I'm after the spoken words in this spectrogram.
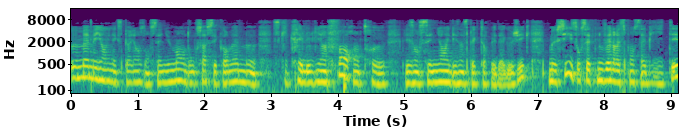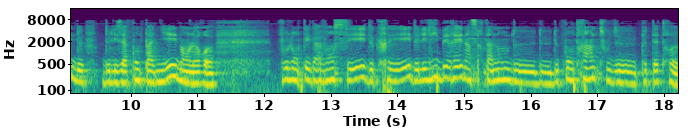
eux-mêmes ayant une expérience d'enseignement. Donc ça, c'est quand même euh, ce qui crée le lien fort entre les enseignants et les inspecteurs pédagogiques. Mais aussi, ils ont cette nouvelle responsabilité de, les accompagner dans leur euh, volonté d'avancer, de créer, de les libérer d'un certain nombre de, contraintes ou de peut-être euh,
